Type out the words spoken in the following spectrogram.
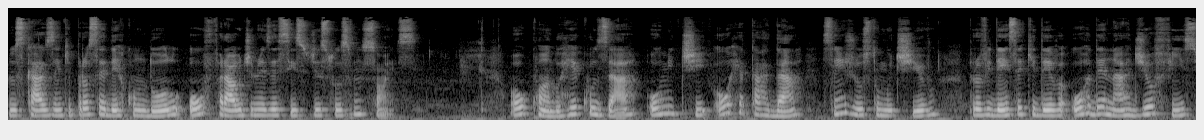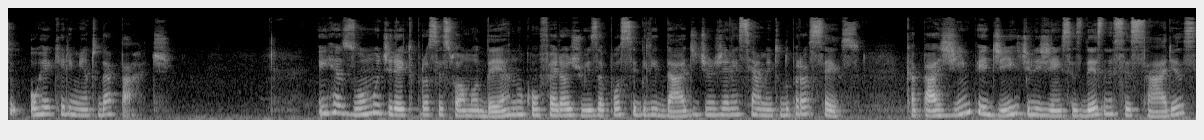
nos casos em que proceder com dolo ou fraude no exercício de suas funções, ou quando recusar, omitir ou retardar, sem justo motivo, providência que deva ordenar de ofício ou requerimento da parte. Em resumo, o direito processual moderno confere ao juiz a possibilidade de um gerenciamento do processo, capaz de impedir diligências desnecessárias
